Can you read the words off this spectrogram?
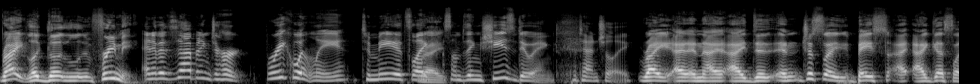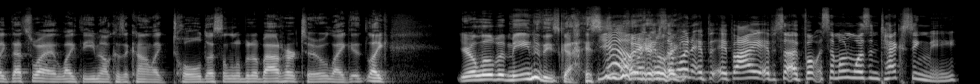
Right. Like the free me. And if it's happening to her frequently, to me, it's like Right. something she's doing potentially. Right, and I, I did, and just like based, I, I guess like that's why I like the email because it kind of like told us a little bit about her too. Like, it, like you're a little bit mean to these guys. Yeah. like, if someone, if, if I, if, if someone wasn't texting me,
